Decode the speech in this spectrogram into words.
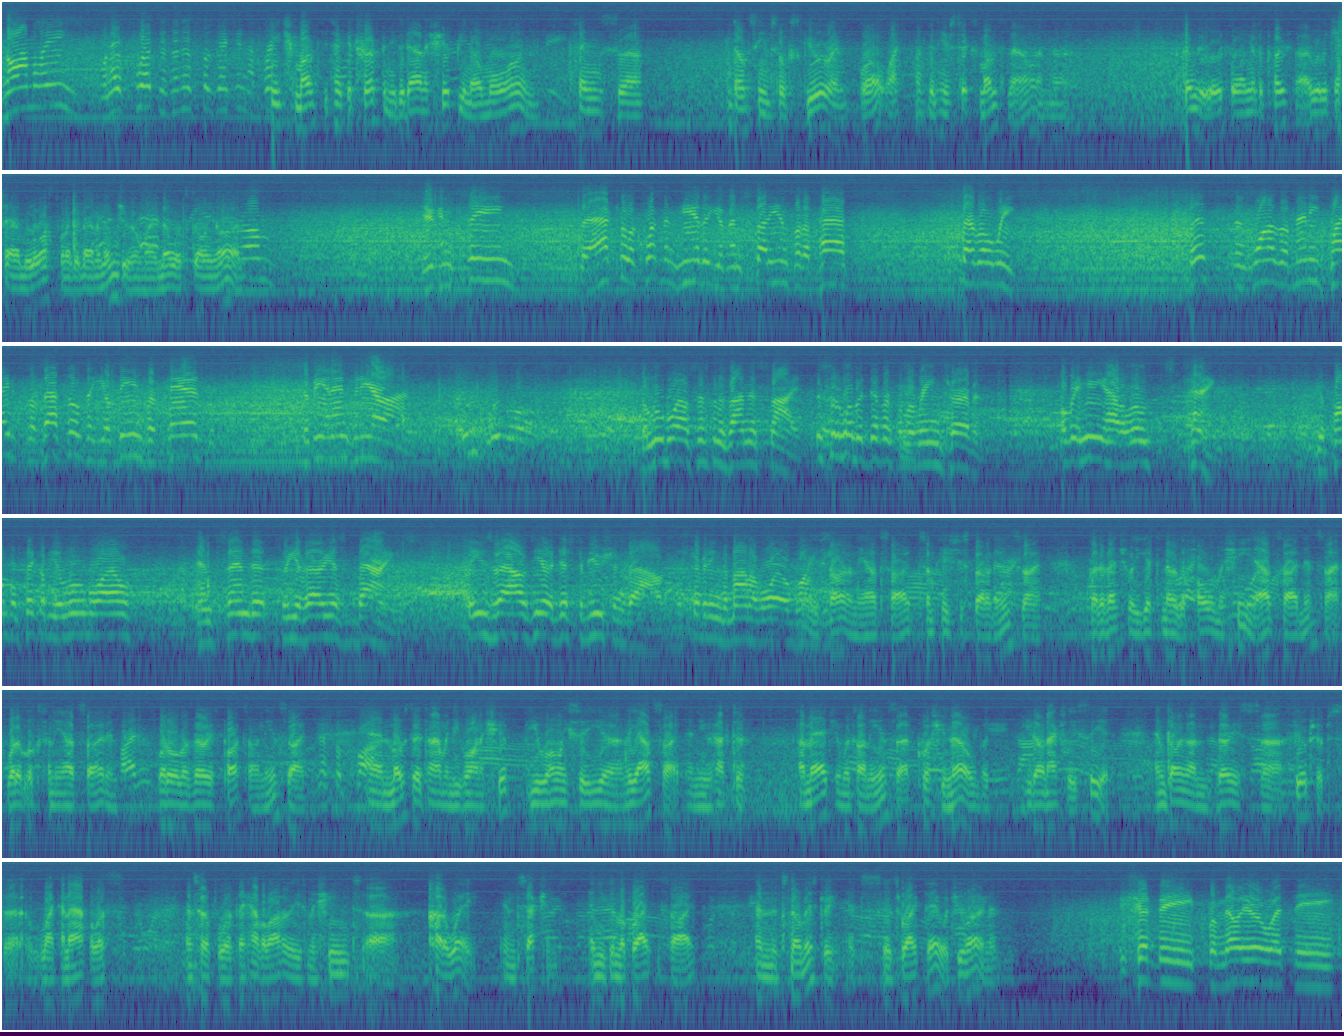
Normally, when this switch is in this position. Each month you take a trip and you go down a ship, you know more, and things uh, don't seem so obscure. And, well, I, I've been here six months now, and uh, things are really falling into place now. I really can't say I'm lost when I go down an engine room. I know what's going on. You can see the actual equipment here that you've been studying for the past several weeks. Is one of the many types of vessels that you're being prepared to be an engineer on. The lube oil system is on this side. This is a little bit different from a marine turbine. Over here you have a little tank. Your pump will pick up your lube oil and send it through your various bearings. These valves here are distribution valves, distributing the amount of oil going you start on the outside. In Some cases you start inside. But eventually you get to know the whole machine, outside and inside, what it looks on the outside and what all the various parts are on the inside. And most of the time when you go on a ship, you only see uh, the outside, and you have to imagine what's on the inside. Of course you know, but you don't actually see it. And going on various uh, field trips, uh, like Annapolis and so forth, they have a lot of these machines uh, cut away in sections, and you can look right inside, and it's no mystery. It's it's right there, what you learn. You should be familiar with the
